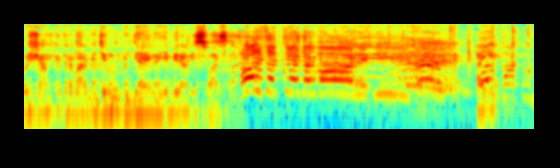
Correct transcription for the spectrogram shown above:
वो श्याम के दरबार में ज़रूर बन जाएगा ये मेरा विश्वास है और सच्चे दरबार की आइए। खाटू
